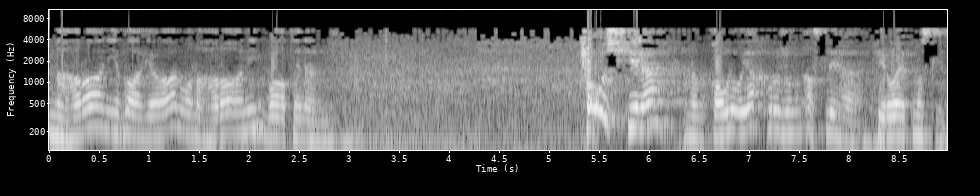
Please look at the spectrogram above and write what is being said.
نهران ظاهران ونهران باطنان. فأشكل نعم قوله يخرج من أصلها في رواية مسلم.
